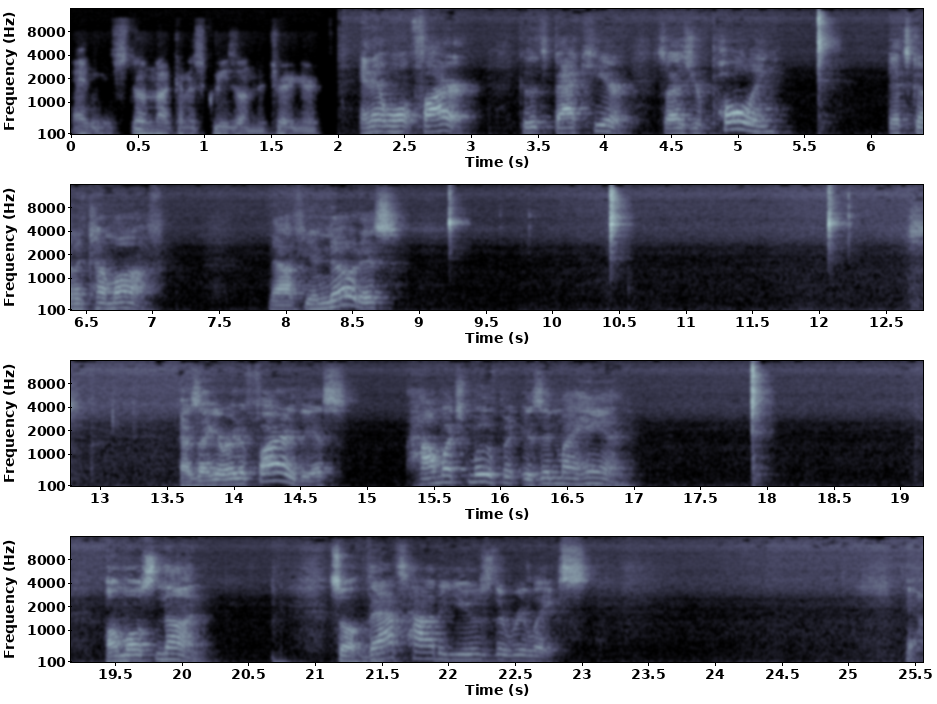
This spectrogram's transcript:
and you're still not going to squeeze on the trigger. And it won't fire because it's back here. So as you're pulling, it's going to come off. Now, if you notice, as I get ready to fire this, how much movement is in my hand? Almost none. So that's how to use the release. Yeah.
